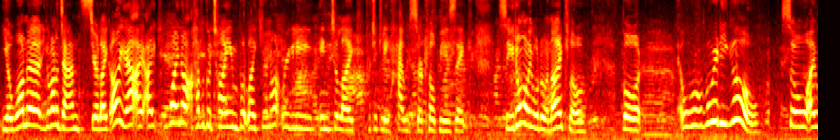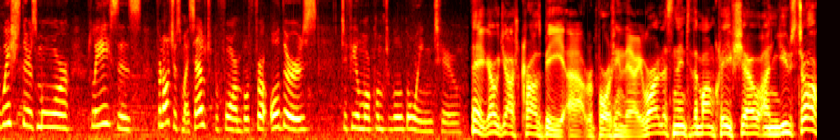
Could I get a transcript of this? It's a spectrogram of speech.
you wanna you wanna dance. You're like, oh yeah, I, I, why not have a good time? But like you're not really into like particularly house or club music, so you don't want to go to a nightclub. But where do you go? So I wish there's more places for not just myself to perform, but for others to feel more comfortable going to. There you go, Josh Crosby uh, reporting there. You are listening to the Moncrieff Show on Newstalk.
